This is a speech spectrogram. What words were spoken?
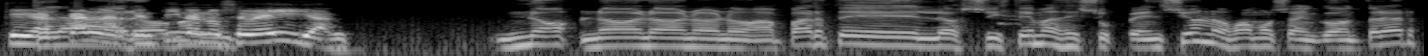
que acá en la Argentina no se veían. No, no, no, no, no. Aparte, los sistemas de suspensión los vamos a encontrar,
